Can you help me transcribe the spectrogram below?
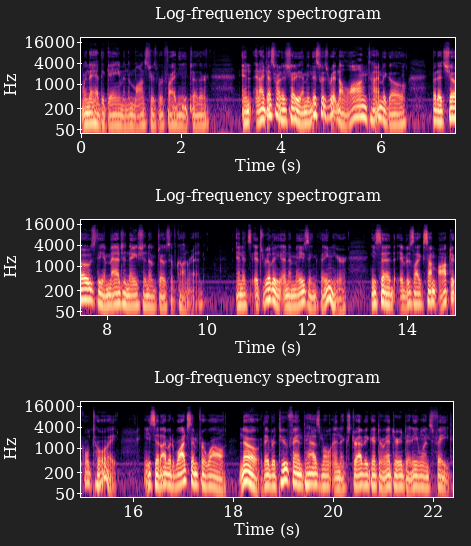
when they had the game and the monsters were fighting each mm-hmm. other. And and I just want to show you, I mean, this was written a long time ago, but it shows the imagination of Joseph Conrad. And it's it's really an amazing thing here. He said it was like some optical toy. He said I would watch them for a while. No, they were too phantasmal and extravagant to enter into anyone's fate.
